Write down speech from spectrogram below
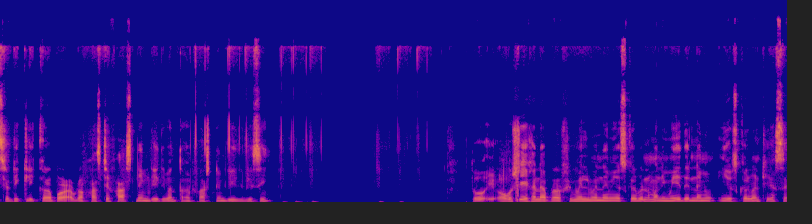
স্টার্টে ক্লিক করার পর আপনার ফার্স্টে ফার্স্ট নেম দিয়ে দিবেন। তো আমি ফার্স্ট নেম দিয়ে দিতেছি। তো অবশ্যই এখানে আপনার ফিমেল নেম ইউজ করবেন মানে মেয়েদের নাম ইউজ করবেন, ঠিক আছে?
